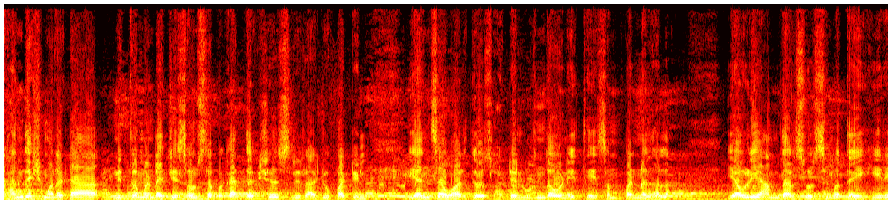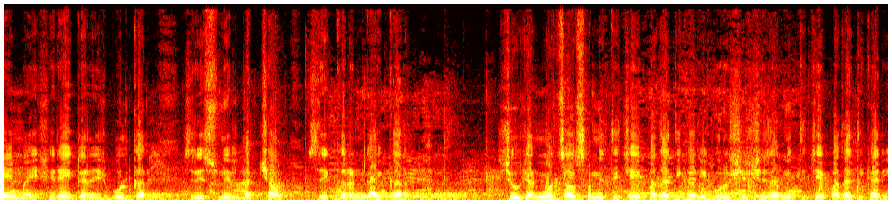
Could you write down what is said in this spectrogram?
खानदेश मराठा मित्रमंडळाचे संस्थापक अध्यक्ष श्री राजू पाटील यांचा वाढदिवस हॉटेल वृंदावन येथे संपन्न झाला. यावेळी आमदार सुरसीमताई हिरे महेश हिरे गणेश बोलकर श्री सुनील बच्छाव श्री करण गायकर शिवजन्मोत्सव समितीचे पदाधिकारी गुरुशिष्य समितीचे पदाधिकारी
